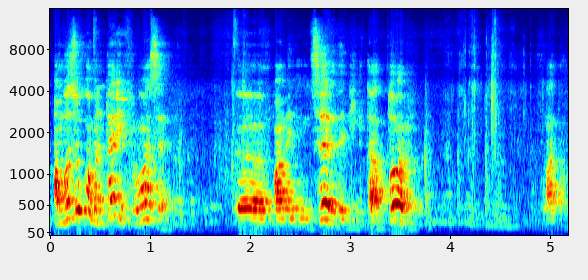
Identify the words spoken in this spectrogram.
Am văzut comentarii frumoase. Că amenințări de dictator. Flata.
